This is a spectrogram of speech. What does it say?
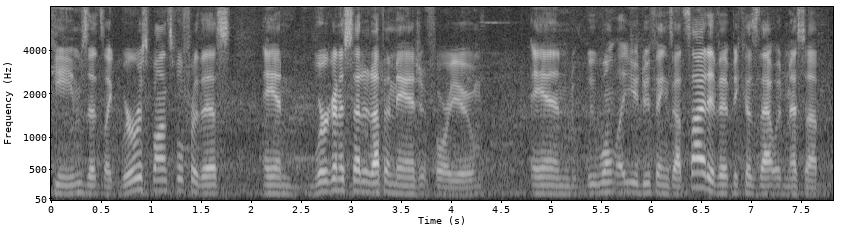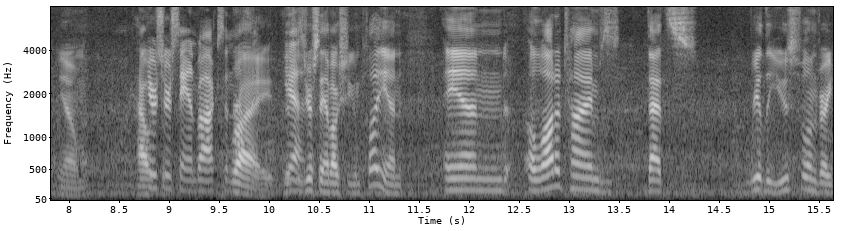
teams that's like, we're responsible for this, and we're going to set it up and manage it for you, and we won't let you do things outside of it because that would mess up, you know, how Here's your sandbox. And Right, this yeah. is your sandbox you can play in, and a lot of times that's really useful and very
